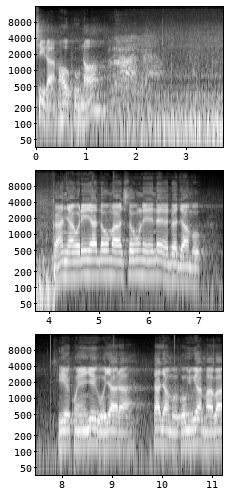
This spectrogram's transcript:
ရှိတာမဟုတ်ဘူးเนาะကံညာဝရိယသုံးပါးစုံလင်တဲ့အတွက်ကြောင့်မို့ဒီအခွင့်အရေးကိုရတာဒါကြောင့်မို့ဂုံယူရမှာပါ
